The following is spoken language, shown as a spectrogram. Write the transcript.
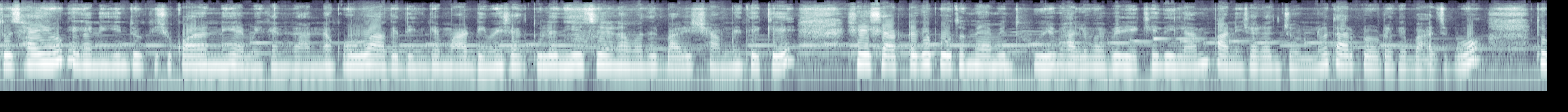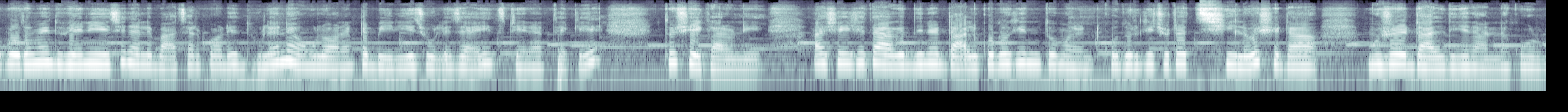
তো যাই হোক, এখানে কিন্তু কিছু করার নেই। আমি এখানে রান্না করব। আগের দিনকে মা ডিমের শাক তুলে দিয়েছিলেন আমাদের বাড়ির সামনে থেকে। সেই শাকটাকে প্রথমে আমি ধুয়ে ভালোভাবে রেখে দিলাম পানি ছড়ার জন্য, তারপর ওটাকে বাছবো তো প্রথমেই ধুয়ে নিয়েছি, নাহলে বাছার পরে ধুলে না ওগুলো অনেকটা বেরিয়ে চলে যায় স্ট্রেনার থেকে, তো সেই কারণে আর সেই সাথে আগের দিনের ডাল কোদো কিন্তু মানে কোদোর কিছুটা ছিল, সেটা মুসুরির ডাল দিয়ে রান্না করব,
